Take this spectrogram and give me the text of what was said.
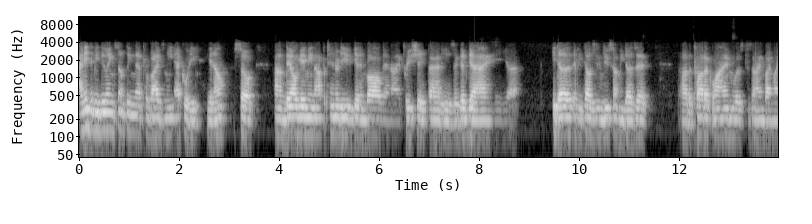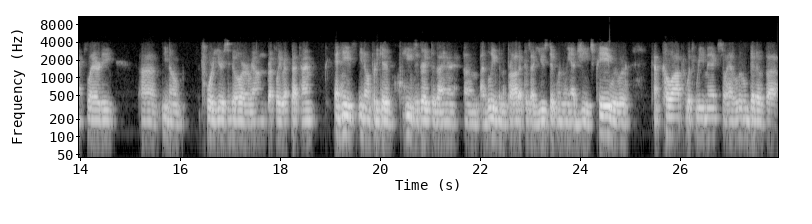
I need to be doing something that provides me equity, you know. So um, Dale gave me an opportunity to get involved, and I appreciate that. He's a good guy. He uh, he does if he tells you to do something, he does it. Uh, the product line was designed by Mike Flaherty, uh, you know, four years ago or around roughly that time and he's you know pretty good. He's a great designer. Um, I believe in the product because I used it when we had GHP. We were kind of co-opted with Remix, so I had a little bit of uh,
